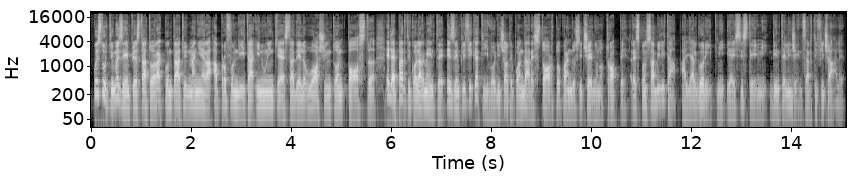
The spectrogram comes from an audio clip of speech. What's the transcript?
Quest'ultimo esempio è stato raccontato in maniera approfondita in un'inchiesta del Washington Post ed è particolarmente esemplificativo di ciò che può andare storto quando si cedono troppe responsabilità agli algoritmi e ai sistemi di intelligenza artificiale.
